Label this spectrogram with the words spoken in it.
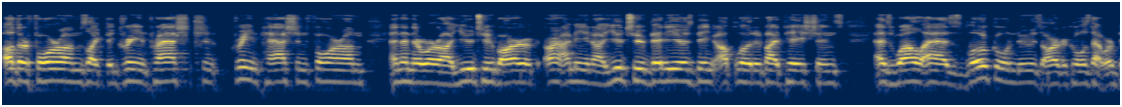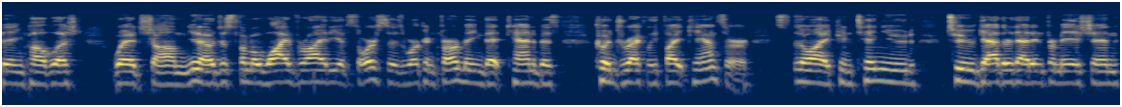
other forums like the Green Passion Green Passion Forum, and then there were uh, YouTube art, or, I mean uh, YouTube videos being uploaded by patients, as well as local news articles that were being published, which um, you know just from a wide variety of sources were confirming that cannabis could directly fight cancer. So I continued to gather that information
